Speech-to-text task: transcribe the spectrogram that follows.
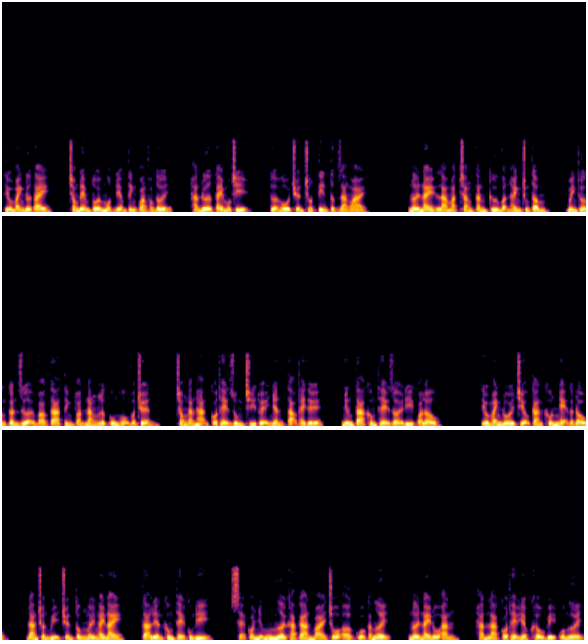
tiểu manh đưa tay, trong đêm tối một điểm tinh quang phong tới, hắn đưa tay một chỉ, tựa hồ chuyển chút tin tức ra ngoài. Nơi này là mặt trăng căn cứ vận hành trung tâm, bình thường cần dựa vào ta tính toán năng lực ủng hộ vận chuyển, trong ngắn hạn có thể dùng trí tuệ nhân tạo thay thế, nhưng ta không thể rời đi quá lâu. Tiểu manh đối triệu càn khôn nhẹ gật đầu, đang chuẩn bị truyền tống mấy ngày nay, ta liền không thể cùng đi sẽ có những người khác an bài chỗ ở của các ngươi, nơi này đồ ăn, hẳn là có thể hiệp khẩu vị của ngươi.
